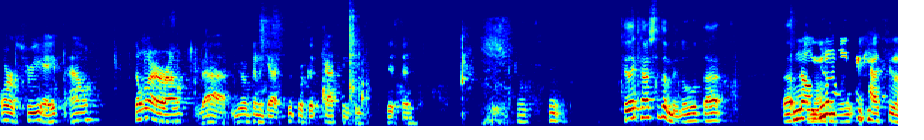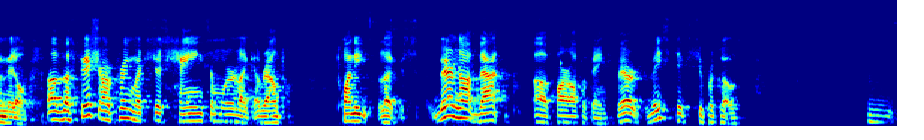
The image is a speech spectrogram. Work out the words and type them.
or three eighth ounce, somewhere around that. You're gonna get super good casting distance. okay. Can I cast to the middle with that? That No, you don't need to cast to the middle. Uh, the fish are pretty much just hanging somewhere like around twenty. Like they're not that uh far off a bank. They're they stick super close. Mm,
